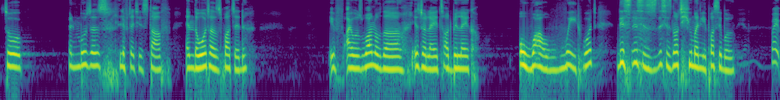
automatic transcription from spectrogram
so when Moses lifted his staff and the waters parted, if I was one of the Israelites, I'd be like, "Oh wow, wait, what? This this is this is not humanly possible." Right.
